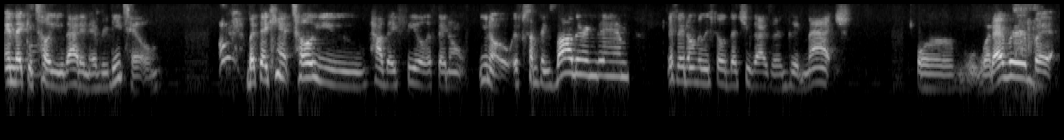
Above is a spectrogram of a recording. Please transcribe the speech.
And they can tell you that in every detail. Oh. But they can't tell you how they feel if they don't, you know, if something's bothering them, if they don't really feel that you guys are a good match or whatever. But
